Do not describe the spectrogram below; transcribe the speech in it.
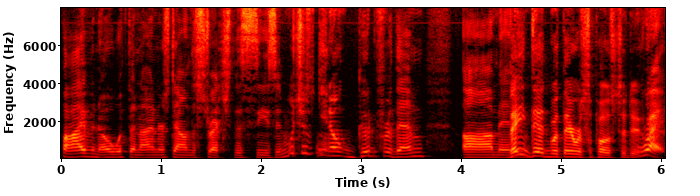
five and zero with the Niners down the stretch this season, which is you know good for them. Um, and They did what they were supposed to do. Right.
